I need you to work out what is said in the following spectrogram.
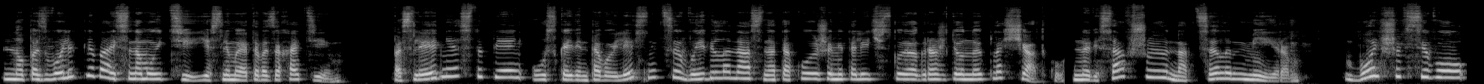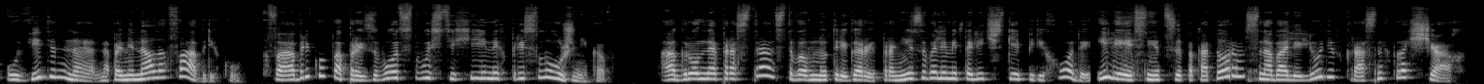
Но позволит ли Вайс нам уйти, если мы этого захотим? Последняя ступень узкой винтовой лестницы вывела нас на такую же металлическую огражденную площадку, нависавшую над целым миром. Больше всего увиденное напоминало фабрику. Фабрику по производству стихийных прислужников. Огромное пространство внутри горы пронизывали металлические переходы и лестницы, по которым сновали люди в красных плащах.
